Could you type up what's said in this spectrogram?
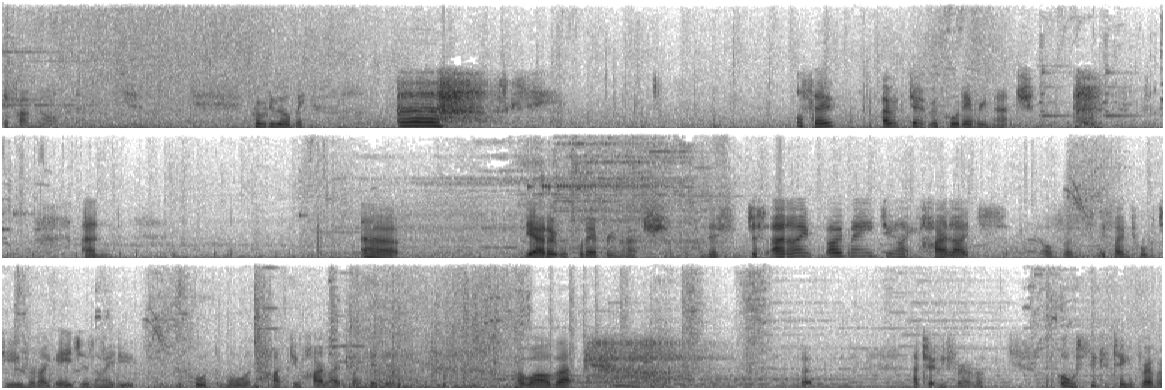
if I'm not, then you know, probably will be. Uh? Also, I don't record every match, and uh, yeah, I don't record every match. And if just and I I may do like highlights of if I'm talking to you for like ages. I may do record them all and hi do highlights like I did a while back. That took me forever. Oh, speaking of taking forever,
